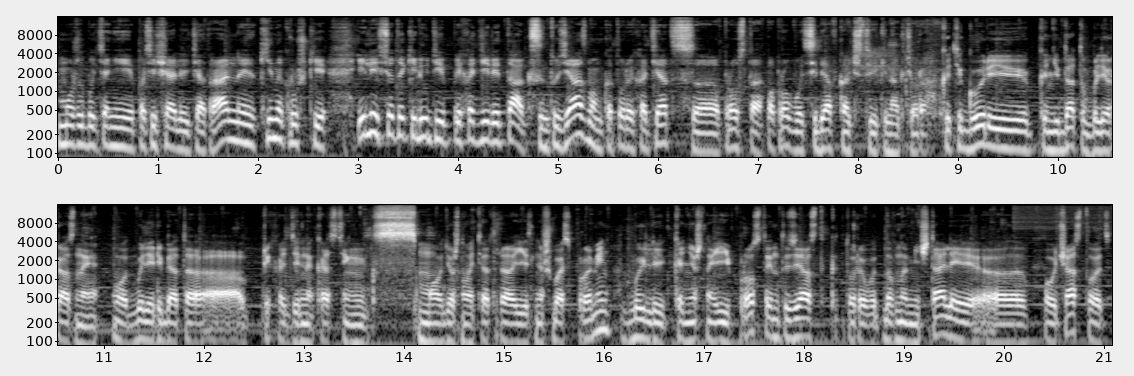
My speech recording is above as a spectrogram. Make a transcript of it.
может быть, они посещали театральные кинокружки, или все-таки люди приходили так, с энтузиазмом, которые хотят а, просто попробовать себя в качестве киноактера? Категории кандидатов были разные. Вот, были ребята, а, приходили на кастинг с молодежного театра, если не ошибаюсь, «Промень». Были, конечно, и просто энтузиасты, которые вот давно мечтали э, участвовать.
